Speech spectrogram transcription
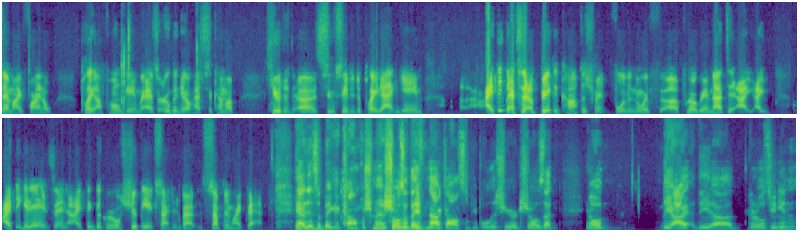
semifinal playoff home game as Urbandale has to come up here to uh, Sioux City to play that game. I think that's a big accomplishment for the North uh, program. Not to, I, I I think it is, and I think the girls should be excited about something like that. Yeah, it is a big accomplishment. It shows that they've knocked off some people this year. It shows that you know the I the uh, girls union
